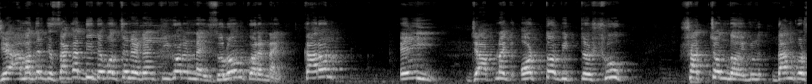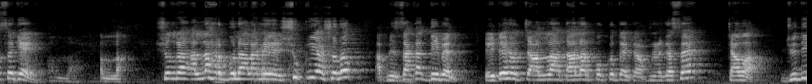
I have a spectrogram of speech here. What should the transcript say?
যে আমাদেরকে জাকাত দিতে বলছেন, এটা কি করেন নাই? জুলুম করেন নাই। কারণ এই যে আপনাকে অর্থ বিত্ত সুখ, স্বাচ্ছন্দ্য এগুলো দান করছে কে? আল্লাহ আল্লাহ। সুতরাং আল্লাহ রাব্বুল আলামিনের শুকরিয়া স্বরূপ আপনি জাকাত দিবেন। এটাই হচ্ছে আল্লাহ তাআলার পক্ষ থেকে আপনার কাছে চাওয়া। যদি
